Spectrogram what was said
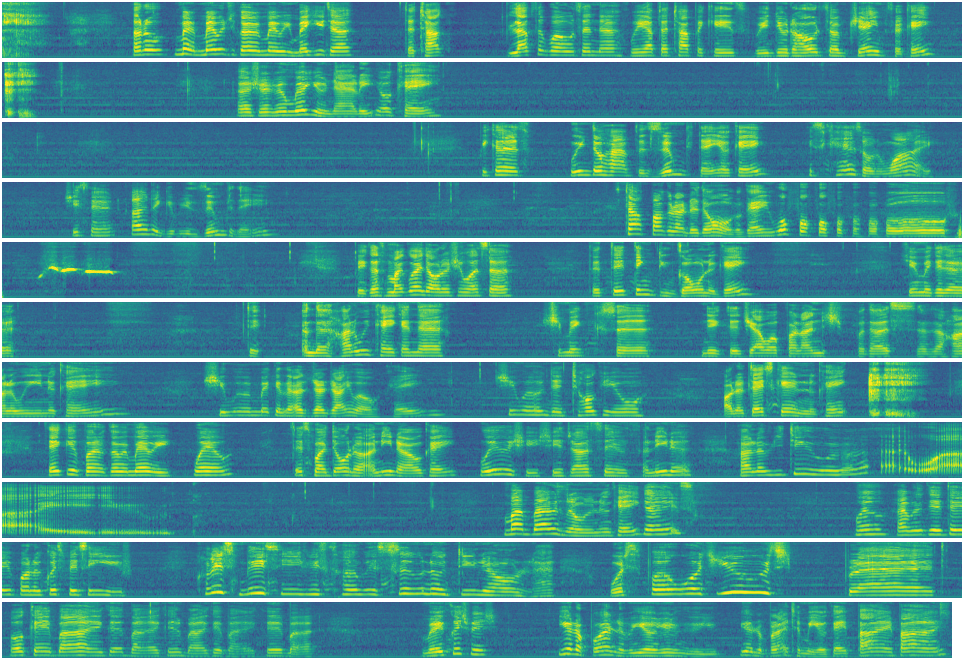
Hello, Mary, Mary, Mary, make you the, the talk, love the world, and uh, we have the topic is we do the whole of James, okay? I should remember you, Natalie, okay? Because we don't have the Zoom today, okay? It's canceled. Why? She said, I didn't give you Zoom today. Stop barking at the dog, okay? Woof, woof, woof, woof, woof, woof, woof. Because my granddaughter, she wants uh, the, the thing to go on, okay? She make it a, the, and the Halloween cake and the, she makes uh, the Java for lunch with us as a Halloween, okay? She will make it a Java, okay? She will the Tokyo or the Thanksgiving, okay? Thank you for coming, Mary. Well, that's my daughter, Anita, okay? Where is she? She's downstairs. Anita, I love you too. Why? My bells rolling, okay, guys? Well, have a good day for the Christmas Eve. Christmas Eve is coming sooner than oh, you know that. Whisper what you spread. Okay, bye, goodbye, goodbye, goodbye, goodbye. Merry Christmas. You're the bride of me. You're, you're, you're the bride to me, okay? Bye, bye.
